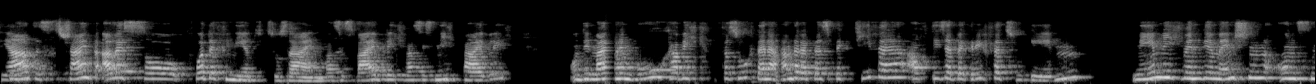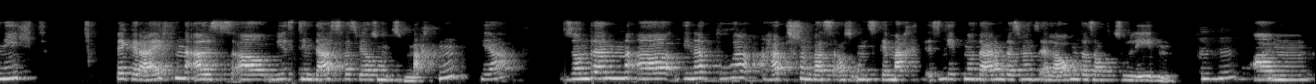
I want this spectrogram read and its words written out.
ja, das scheint alles so vordefiniert zu sein. Was ist weiblich, was ist nicht weiblich? Und in meinem Buch habe ich versucht, eine andere Perspektive auf diese Begriffe zu geben. Nämlich, wenn wir Menschen uns nicht begreifen als äh, wir sind das, was wir aus uns machen, ja, sondern äh, die Natur hat schon was aus uns gemacht. Es geht nur darum, dass wir uns erlauben, das auch zu leben. Mhm. Ähm,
